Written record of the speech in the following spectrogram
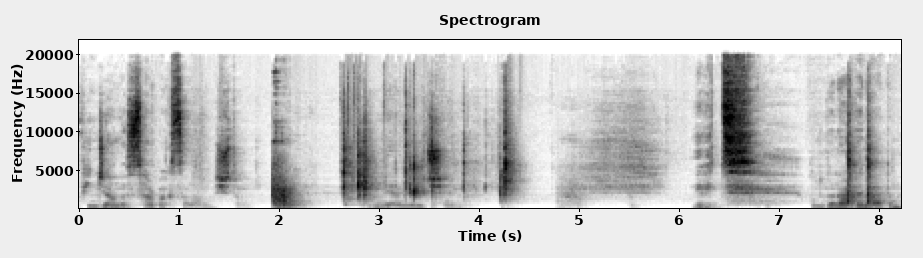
Fincanda Starbucks'tan almıştım. Bilmeyenler için. Evet. Bunu da nereden aldım?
